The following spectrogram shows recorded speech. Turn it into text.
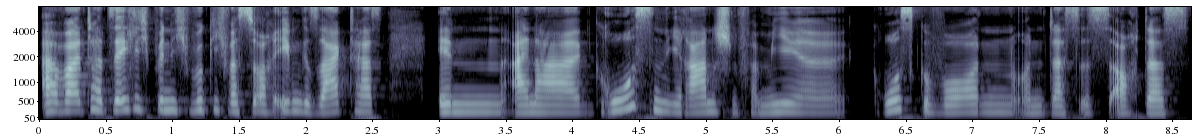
Aber tatsächlich bin ich wirklich, was du auch eben gesagt hast, in einer großen iranischen Familie groß geworden. Und das ist auch das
